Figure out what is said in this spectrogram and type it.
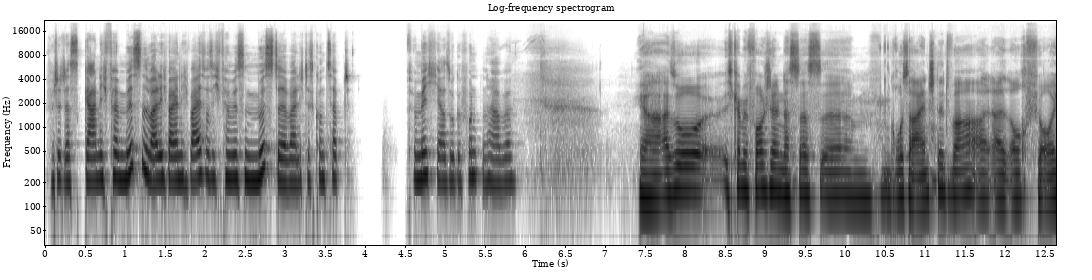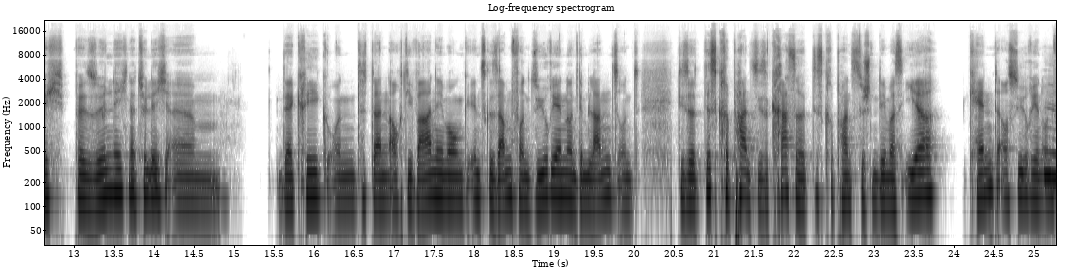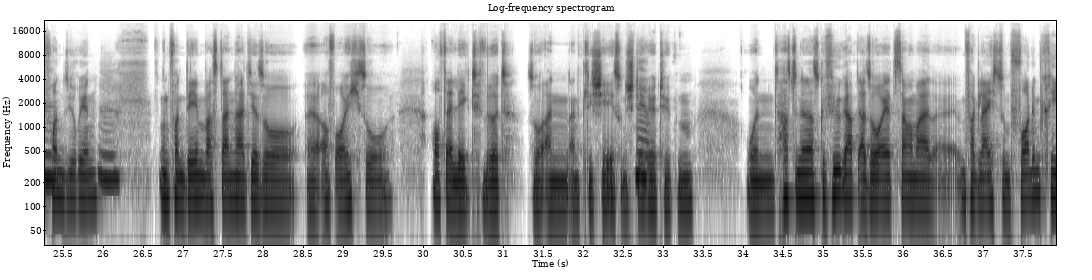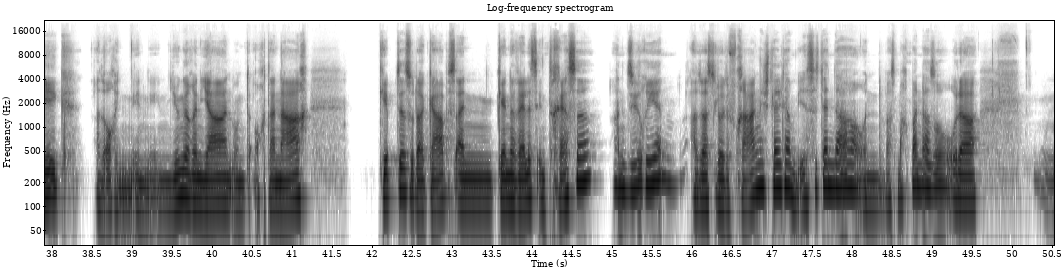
würde das gar nicht vermissen, weil ich nicht weiß, was ich vermissen müsste, weil ich das Konzept für mich ja so gefunden habe. Ja, also ich kann mir vorstellen, dass das ähm, ein großer Einschnitt war, also auch für euch persönlich natürlich. Ähm, der Krieg und dann auch die Wahrnehmung insgesamt von Syrien und dem Land und diese Diskrepanz, diese krasse Diskrepanz zwischen dem, was ihr kennt aus Syrien und mhm. von Syrien mhm. und von dem, was dann halt hier so äh, auf euch so auferlegt wird, so an, an Klischees und Stereotypen. Ja. Und hast du denn das Gefühl gehabt, also jetzt sagen wir mal äh, im Vergleich zum vor dem Krieg, also auch in, in, in jüngeren Jahren und auch danach, gibt es oder gab es ein generelles Interesse an Syrien? Also, dass die Leute Fragen gestellt haben, wie ist es denn da und was macht man da so? Oder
